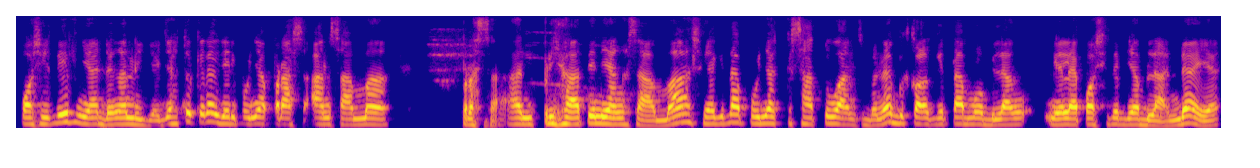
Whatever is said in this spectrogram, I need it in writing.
positifnya dengan dijajah tuh kita jadi punya perasaan sama perasaan prihatin yang sama sehingga kita punya kesatuan. Sebenarnya kalau kita mau bilang nilai positifnya Belanda ya,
